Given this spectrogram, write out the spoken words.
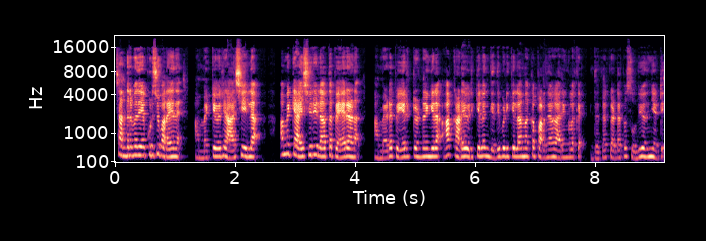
ഉം. ചന്ദ്രമതിയെ കുറിച്ച് പറയുന്നേ. അമ്മയ്ക്ക് ഒരു ആശയില്ല അമ്മയ്ക്ക് ഐശ്വര്യം ഇല്ലാത്ത പേരാണ്. അമ്മയുടെ പേരിട്ടുണ്ടെങ്കിൽ ആ കട ഒരിക്കലും ഗതി പിടിക്കില്ല എന്നൊക്കെ പറഞ്ഞ കാര്യങ്ങളൊക്കെ. ഇതൊക്കെ കേട്ടപ്പോൾ സുതി ഒന്ന് ഞെട്ടി.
